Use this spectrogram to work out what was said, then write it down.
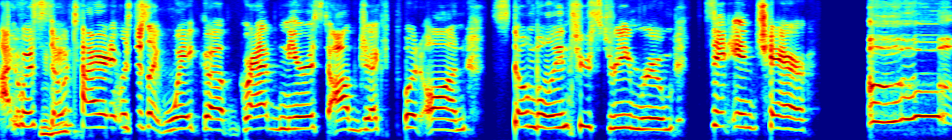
I was so Mhm. tired. It was just like wake up, grab nearest object, put on, stumble into stream room, sit in chair. I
